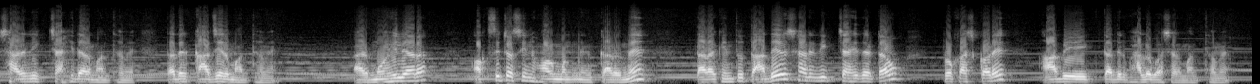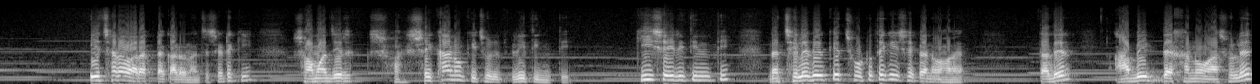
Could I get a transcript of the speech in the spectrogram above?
শারীরিক চাহিদার মাধ্যমে, তাদের কাজের মাধ্যমে। আর মহিলারা অক্সিটোসিন হরমোনের কারণে তারা কিন্তু তাদের শারীরিক চাহিদাটাও প্রকাশ করে আবেগ, তাদের ভালোবাসার মাধ্যমে। এছাড়াও আর একটা কারণ আছে, সেটা কি? সমাজের শেখানো কিছু রীতিনীতি। কি সেই রীতিনীতি? না ছেলেদেরকে ছোট থেকেই শেখানো হয়? তাদের আবেগ দেখানো আসলে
